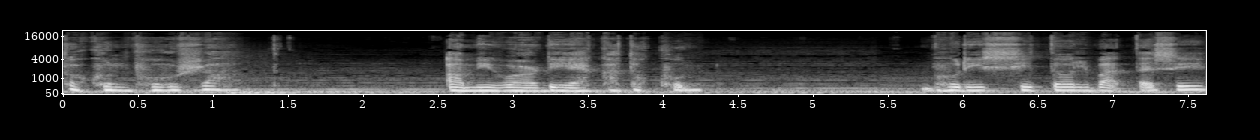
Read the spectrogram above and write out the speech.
তখন ভোর রাত আমি ওয়ার্ডে একা তখন। ভোরের শীতল বাতাসে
